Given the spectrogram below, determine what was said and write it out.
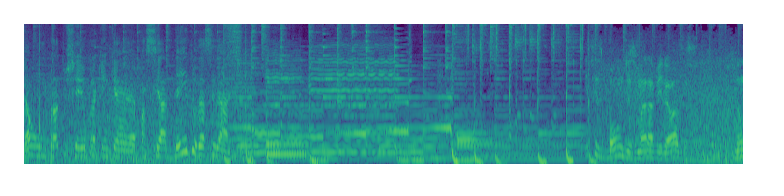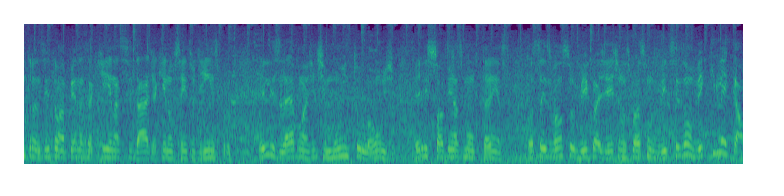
É um prato cheio para quem quer passear dentro da cidade. Bondes maravilhosos não transitam apenas aqui na cidade, aqui no centro de Innsbruck. Eles levam a gente muito longe, eles sobem as montanhas. Vocês vão subir com a gente nos próximos vídeos, vocês vão ver que legal.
